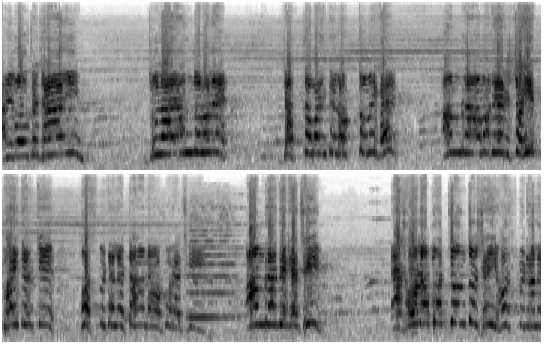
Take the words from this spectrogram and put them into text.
আমি বলতে চাই, জুলাই আন্দোলনে যাত্রাবাড়িতে রক্ত মেখে আমরা আমাদের শহীদ ভাইদেরকে হসপিটালে টানা নেওয়া করেছি। আমরা দেখেছি, এখনও পর্যন্ত সেই হসপিটালে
